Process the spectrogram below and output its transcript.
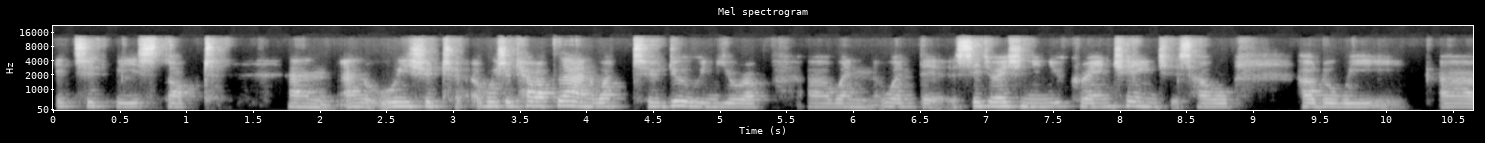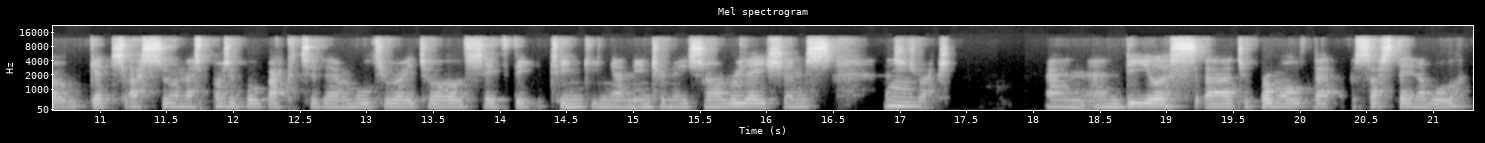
it should be stopped, and and we should we should have a plan what to do in Europe uh, when when the situation in Ukraine changes. How how do we uh, get as soon as possible back to the multilateral safety thinking and international relations and mm. structure and, and deals uh, to promote that sustainable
